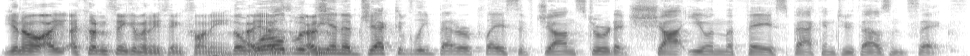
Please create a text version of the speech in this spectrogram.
you know, I, I couldn't think of anything funny. The I- world I- would be an objectively better place if Jon Stewart had shot you in the face back in 2006.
